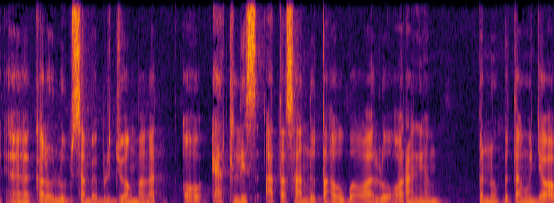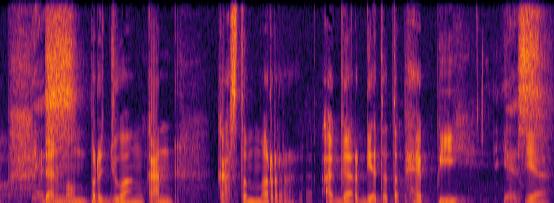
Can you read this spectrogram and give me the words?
eh, kalau lu sampai berjuang banget oh at least atasan lu tahu bahwa lu orang yang penuh bertanggung jawab Yes. dan memperjuangkan customer agar dia tetap happy Yes. ya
